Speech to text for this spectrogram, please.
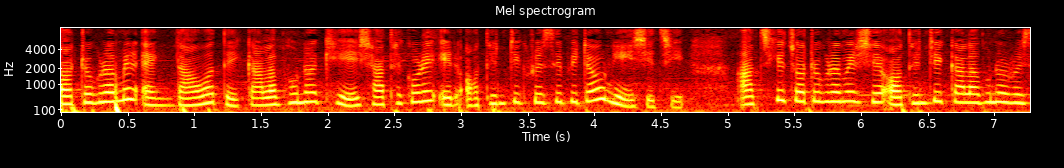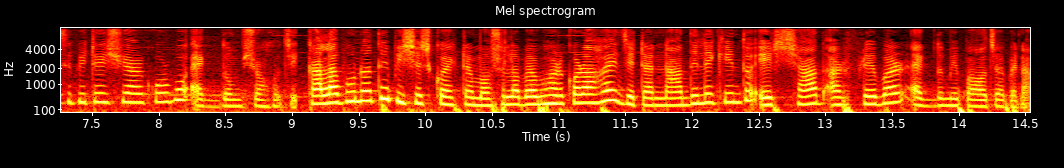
চট্টগ্রামের এক দাওয়াতে কালাভুনা খেয়ে সাথে করে এর অথেন্টিক রেসিপিটাও নিয়ে এসেছি। আজকে চট্টগ্রামের সেই অথেন্টিক কালাভুনার রেসিপিটাই শেয়ার করব একদম সহজে। কালাভুনাতে বিশেষ কয়েকটা মশলা ব্যবহার করা হয়, যেটা না দিলে কিন্তু এর স্বাদ আর ফ্লেভার একদমই পাওয়া যাবে না।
